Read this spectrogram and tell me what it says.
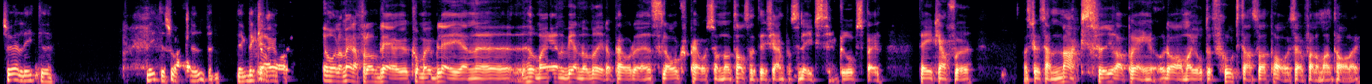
så är jag lite, lite så kluven. Det, det är klart. Ja, jag håller med för de blir ju, kommer ju bli en, eh, hur man än vänder och vrider på det, en slagpåse om de tar sig till Champions Leagues gruppspel. Det är kanske vad ska jag säga, max fyra poäng och då har man gjort det fruktansvärt bra i så fall om man tar det.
